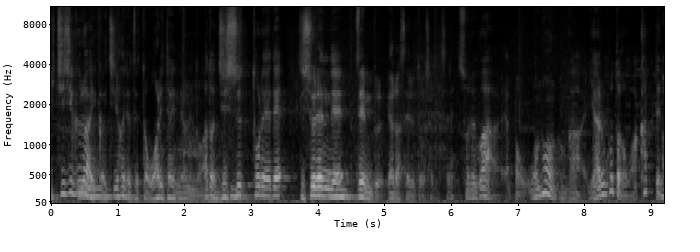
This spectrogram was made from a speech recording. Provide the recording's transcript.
1時ぐらいか1時半には絶対終わりたいんだよねと、あとは自主トレで自主練で全部やらせるとおっしゃってますね、それはやっぱ各々がやることが分かってて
